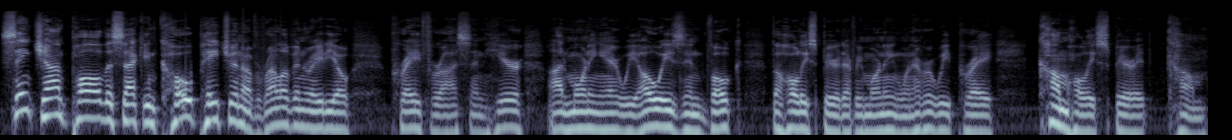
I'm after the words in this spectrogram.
St. John Paul II, co patron of relevant radio, pray for us. And here on Morning Air, we always invoke the Holy Spirit every morning whenever we pray. Come, Holy Spirit, come.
